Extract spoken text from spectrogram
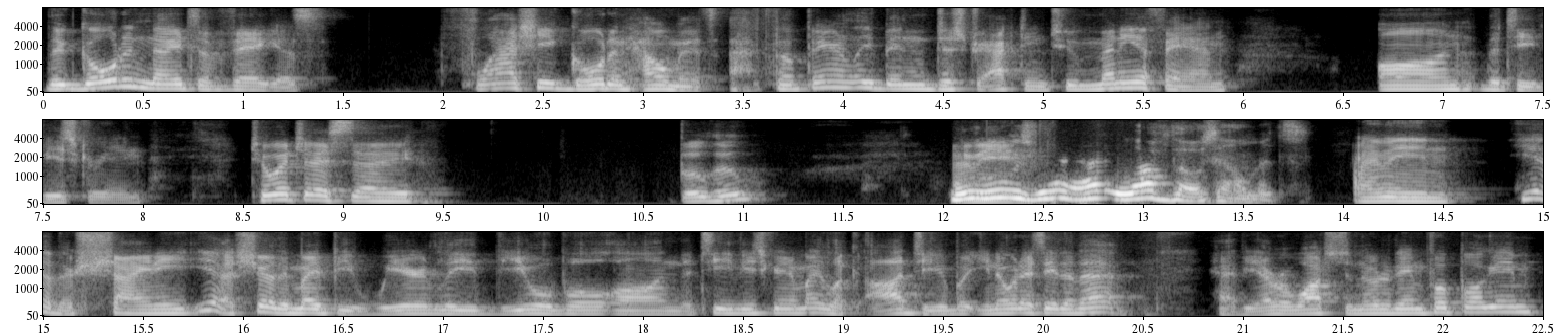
The Golden Knights of Vegas, flashy golden helmets, have apparently been distracting to many a fan on the TV screen. To which I say, boo hoo. I mean- I love those helmets. I mean, yeah, they're shiny. Yeah, sure, they might be weirdly viewable on the TV screen. It might look odd to you, but you know what I say to that? Have you ever watched a Notre Dame football game?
